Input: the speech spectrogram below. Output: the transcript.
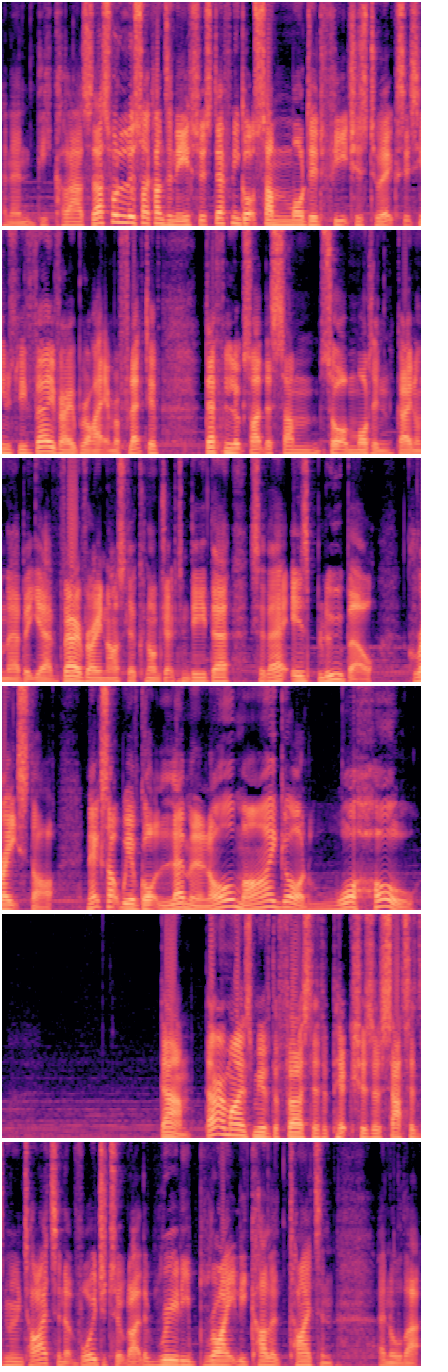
and then the clouds. So that's what it looks like underneath. So it's definitely got some modded features to it because it seems to be very, very bright and reflective. Definitely looks like there's some sort of modding going on there. But yeah, very, very nice looking object indeed there. So there is Bluebell. Great start. Next up, we have got Lemon. And oh my god, whoa. Damn, that reminds me of the first ever pictures of Saturn's moon Titan that Voyager took, like the really brightly coloured Titan and all that.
